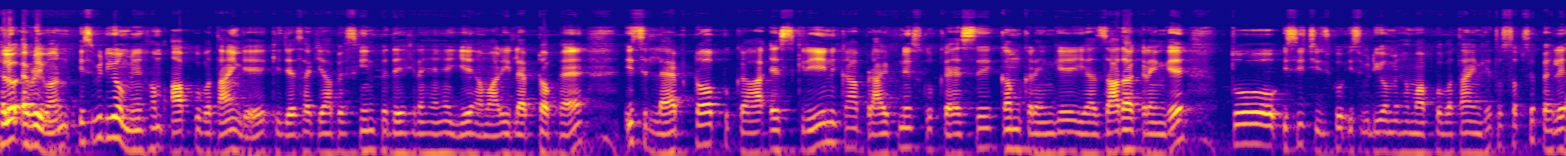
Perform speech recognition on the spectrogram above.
हेलो एवरीवन इस वीडियो में हम आपको बताएँगे कि जैसा कि आप स्क्रीन पे देख रहे हैं, ये हमारी लैपटॉप है। इस लैपटॉप का स्क्रीन का ब्राइटनेस को कैसे कम करेंगे या ज़्यादा करेंगे तो इसी चीज़ को इस वीडियो में हम आपको बताएँगे। तो सबसे पहले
